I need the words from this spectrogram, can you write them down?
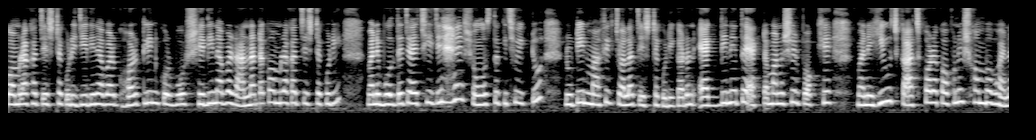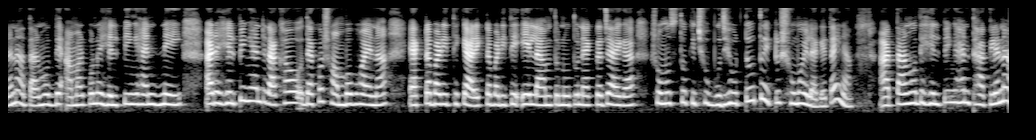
কম রাখার চেষ্টা করি। যেদিন আবার ঘর ক্লিন করব, সেদিন আবার রান্নাটা কম রাখার চেষ্টা করি। মানে বলতে চাইছি যে, সমস্ত কিছু একটু রুটিন মাফিক চলার চেষ্টা করি। কারণ একদিনে তো একটা মানুষের পক্ষে মানে হিউজ কাজ করা কখনোই সম্ভব হয় না না? তার মধ্যে আমার কোনো হেল্পিং হ্যান্ড নেই। আর হেল্পিং হ্যান্ড রাখাও দেখো সম্ভব হয় না। একটা বাড়ি থেকে আরেকটা বাড়িতে এলাম, তো নতুন একটা জায়গা, সমস্ত কিছু বুঝে উঠতেও তো একটু সময় লাগে, তাই না? আর তার মধ্যে হেল্পিং হ্যান্ড থাকলে না,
